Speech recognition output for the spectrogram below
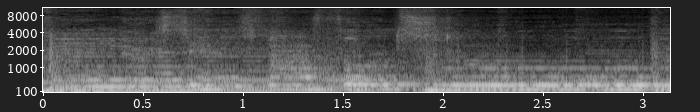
Christ is my footstool.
